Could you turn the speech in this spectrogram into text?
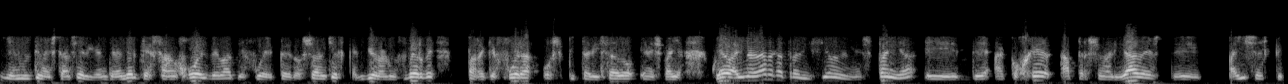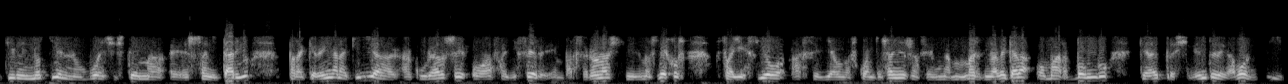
y en última instancia, evidentemente, el que zanjó el debate fue Pedro Sánchez, que dio la luz verde para que fuera hospitalizado en España. Cuidado, hay una larga tradición en España eh, de acoger a personalidades de países que tienen no tienen un buen sistema eh, sanitario para que vengan aquí a, curarse o a fallecer. En Barcelona, sin ir más lejos, falleció hace ya unos cuantos años, hace una, más de una década, Omar Bongo, que era el presidente de Gabón, y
